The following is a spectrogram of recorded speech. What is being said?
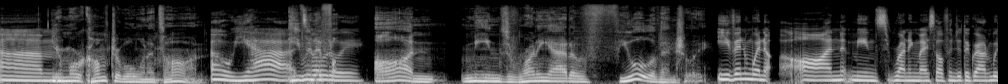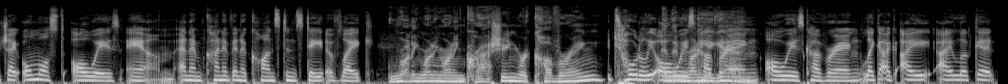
Um, You're more comfortable when it's on. oh yeah Even totally if on means running out of fuel eventually. even when on means running myself into the ground which I almost always am and I'm kind of in a constant state of like Running, running, running, crashing, recovering. totally always covering again. always covering like I, I i look at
